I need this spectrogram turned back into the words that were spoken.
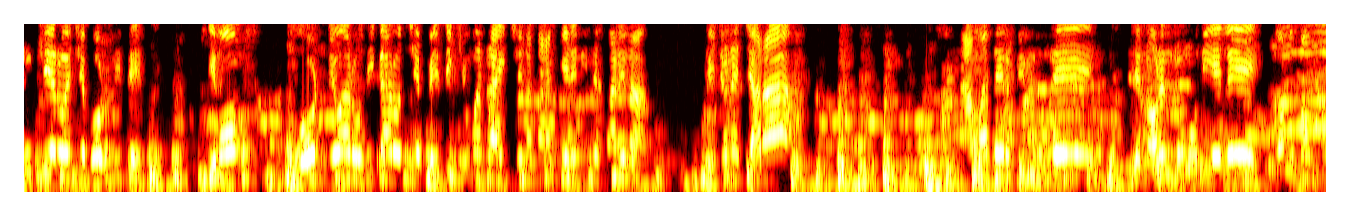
মুখিয়ে রয়েছে ভোট দিতে। এবং ভোট দেওয়ার অধিকার হচ্ছে বেসিক হিউম্যান রাইট সেটা তারা কেড়ে নিতে পারে না। এই জন্য যারা আমাদের বিরুদ্ধে যে নরেন্দ্র মোদী এলে গণতন্ত্র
